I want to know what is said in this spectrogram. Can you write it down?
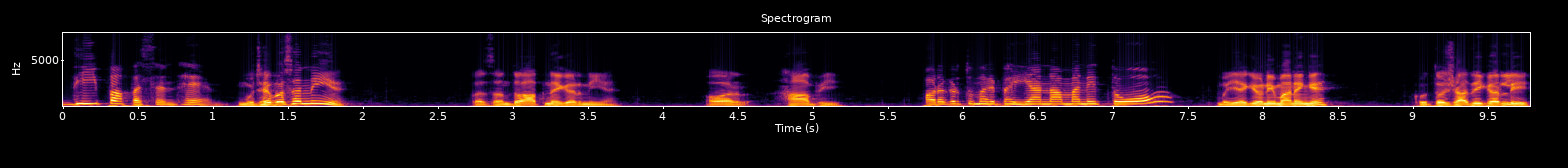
दीपा पसंद है। मुझे पसंद नहीं है। पसंद तो आपने करनी है। और हाँ भी। और अगर तुम्हारे भैया ना माने तो? भैया क्यों नहीं मानेंगे? खुद तो शादी कर ली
